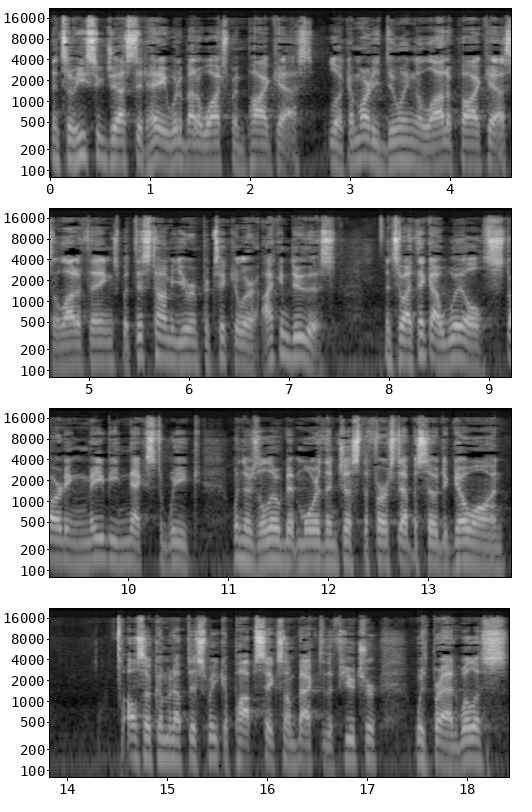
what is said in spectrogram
And so he suggested, hey, what about a Watchmen podcast? Look, I'm already doing a lot of podcasts and a lot of things, but this time of year in particular, I can do this. And so I think I will, starting maybe next week when there's a little bit more than just the first episode to go on. Also coming up this week, a Pop 6 on Back to the Future with Brad Willis.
